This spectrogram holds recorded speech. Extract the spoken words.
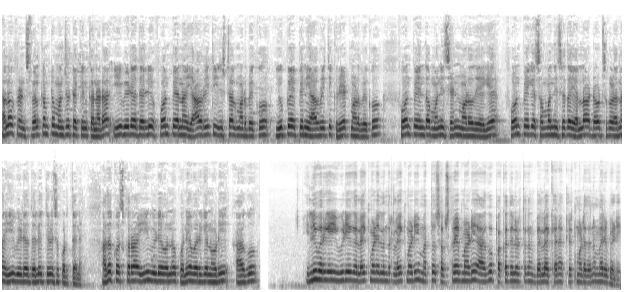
Hello friends welcome to Manju tech in Kannada ಈ ವಿಡಿಯೋದಲ್ಲಿ ಫೋನ್ ಪೇ ನ ಯಾವ ರೀತಿ ಇನ್ಸ್ಟಾಲ್ ಮಾಡಬೇಕು ಯು ಪಿ ಐ ಪಿನ್ ಯಾವ ರೀತಿ ಕ್ರಿಯೇಟ್ ಮಾಡಬೇಕು ಫೋನ್ ಪೇ ಇಂದ ಮನಿ ಸೆಂಡ್ ಮಾಡೋದು ಹೇಗೆ ಫೋನ್ ಪೇಗೆ ಸಂಬಂಧಿಸಿದ ಎಲ್ಲಾ ಡೌಟ್ಸ್ ಗಳನ್ನ ಈ ವಿಡಿಯೋದಲ್ಲಿ ತಿಳಿಸಿಕೊಡ್ತೇನೆ. ಅದಕ್ಕೋಸ್ಕರ ಈ ವಿಡಿಯೋವನ್ನು ಕೊನೆಯವರೆಗೆ ನೋಡಿ ಹಾಗೂ ಇಲ್ಲಿವರೆಗೆ ಈ ವಿಡಿಯೋಗೆ ಲೈಕ್ ಮಾಡಿಲ್ಲ ಅಂದ್ರೆ ಲೈಕ್ ಮಾಡಿ ಮತ್ತು ಸಬ್ಸ್ಕ್ರೈಬ್ ಮಾಡಿ ಹಾಗೂ ಪಕ್ಕದಲ್ಲಿರ್ತಕ್ಕಂಥ ಬೆಲ್ ಐಕಾನ್ ಕ್ಲಿಕ್ ಮಾಡೋದನ್ನು ಮರಿಬೇಡಿ.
